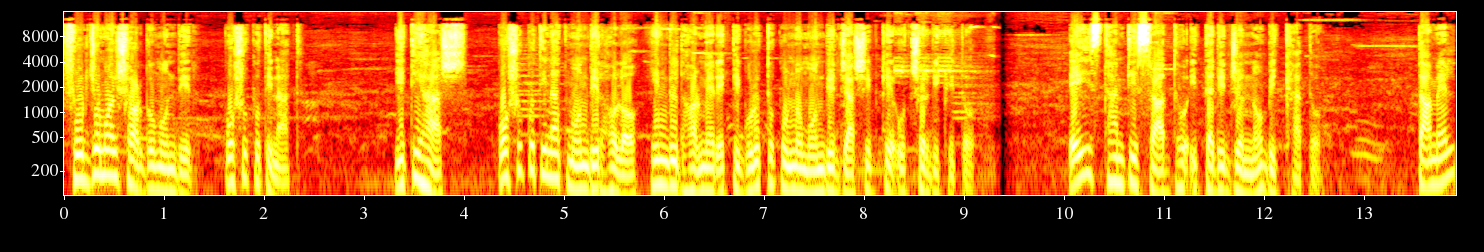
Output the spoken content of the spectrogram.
সূর্যময় স্বর্গ মন্দির, পশুপতিনাথ। ইতিহাস, পশুপতিনাথ মন্দির হল হিন্দু ধর্মের একটি গুরুত্বপূর্ণ মন্দির যা শিবকে উৎসর্গীকৃত। এই স্থানটি শ্রাদ্ধ ইত্যাদির জন্য বিখ্যাত। তামেল,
